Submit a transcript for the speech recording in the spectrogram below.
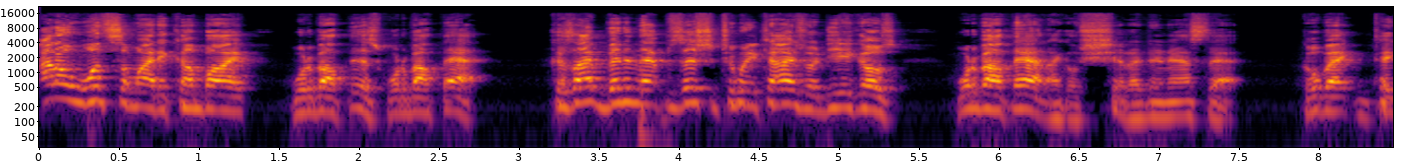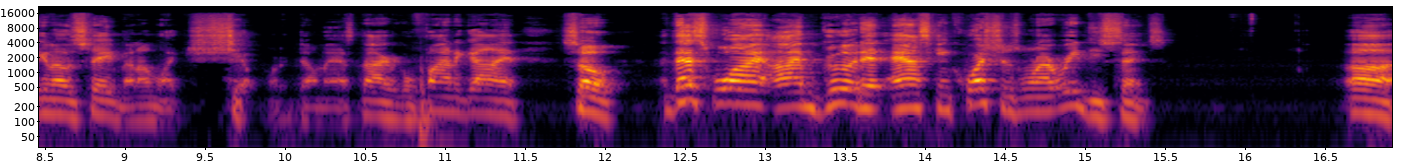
I don't want somebody to come by, what about this? What about that? Because I've been in that position too many times where DA goes, what about that? And I go, shit, I didn't ask that. Go back and take another statement. I'm like, shit, what a dumbass. Now I gotta go find a guy. So that's why I'm good at asking questions when I read these things. Uh,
